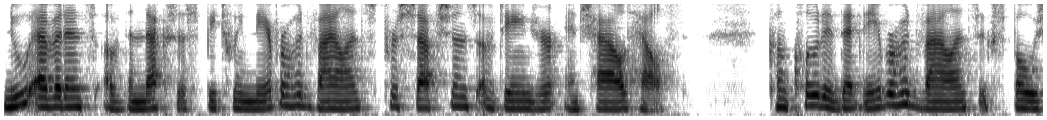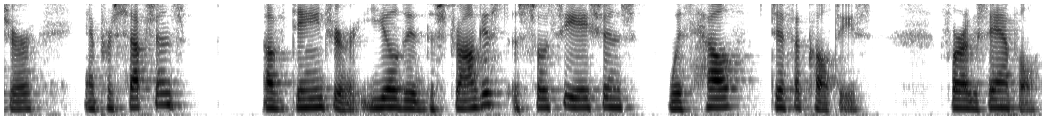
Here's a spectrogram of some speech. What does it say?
new evidence of the nexus between neighborhood violence, perceptions of danger, and child health, concluded that neighborhood violence exposure and perceptions of danger yielded the strongest associations with health difficulties. For example,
